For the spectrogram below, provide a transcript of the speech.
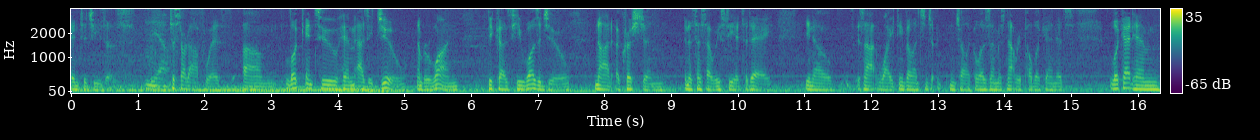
into Jesus Yeah. to start off with. Um, look into him as a Jew, number one, because he was a Jew, not a Christian in the sense that we see it today. you know, it's not white evangelicalism. It's not Republican. It's look at him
